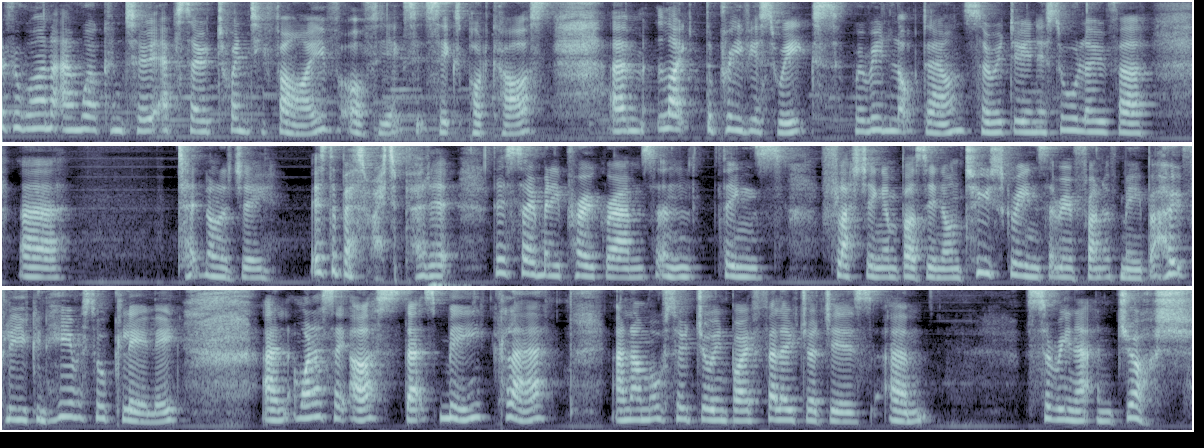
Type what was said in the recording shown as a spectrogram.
Everyone, and welcome to episode 25 of the Exit 6 podcast. Um, like the previous weeks, we're in lockdown, so we're doing this all over uh, technology is the best way to put it. There's so many programs and things flashing and buzzing on two screens that are in front of me, but hopefully you can hear us all clearly. And when I say us, that's me, Claire, and I'm also joined by fellow judges um, Serena and Josh.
